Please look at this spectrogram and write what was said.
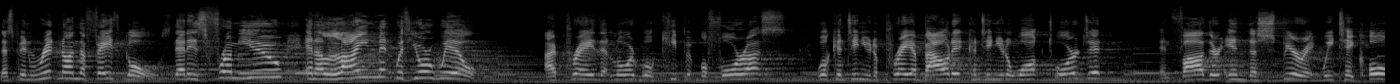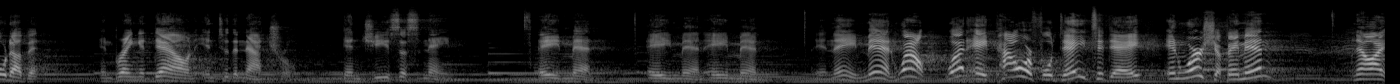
that's been written on the faith goals that is from you in alignment with your will, I pray that, Lord, we'll keep it before us. We'll continue to pray about it, continue to walk towards it. And Father, in the Spirit, we take hold of it and bring it down into the natural. In Jesus' name, amen. Amen. Amen and amen. Wow, what a powerful day today in worship. Amen. Now, I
